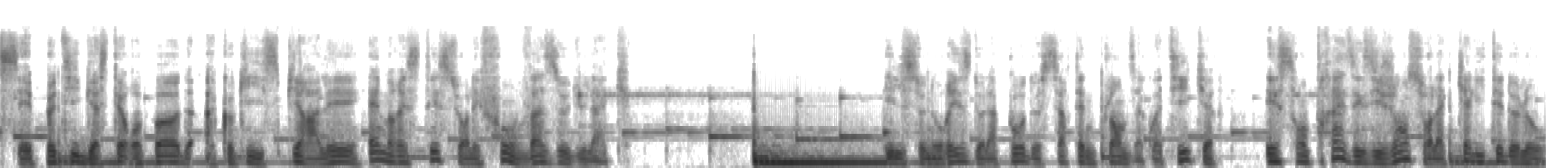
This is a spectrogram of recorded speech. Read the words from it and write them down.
Ces petits gastéropodes à coquilles spiralées aiment rester sur les fonds vaseux du lac. Ils se nourrissent de la peau de certaines plantes aquatiques et sont très exigeants sur la qualité de l'eau,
